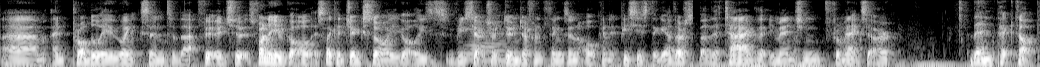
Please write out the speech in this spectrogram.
um, and probably links into that footage. So it's funny you've got all it's like a jigsaw. You've got all these researchers Yeah. doing different things and all kind of pieces together but the tag that you mentioned from exeter then picked up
